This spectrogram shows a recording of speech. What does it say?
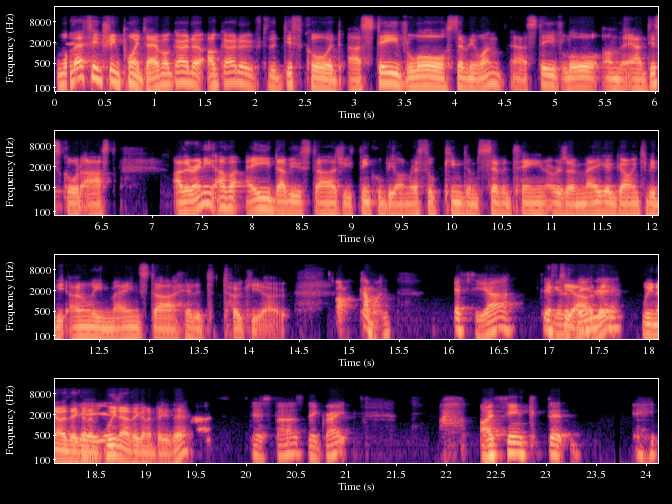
well, that's an interesting point, Dave. I'll go to I'll go to, to the Discord. Uh, Steve Law seventy one. Uh, Steve Law on the, our Discord asked, "Are there any other AEW stars you think will be on Wrestle Kingdom seventeen, or is Omega going to be the only main star headed to Tokyo?" Oh come on, FTR. They're FTR be there. there. We know they're Yeah, gonna. yeah. We know they're gonna be there. They're stars. They're great. I think that he,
